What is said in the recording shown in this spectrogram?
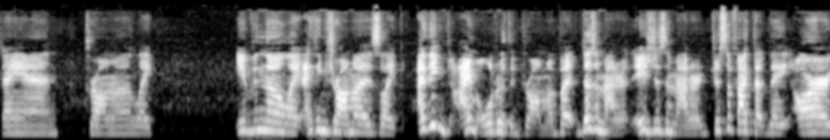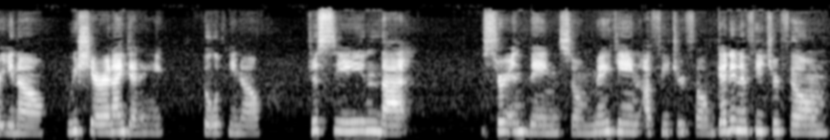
Diane, drama, like even though like I think drama is like I think I'm older than drama, but it doesn't matter. Age doesn't matter. Just the fact that they are, you know, we share an identity, Filipino. Just seeing that certain things. So making a feature film, getting a feature film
